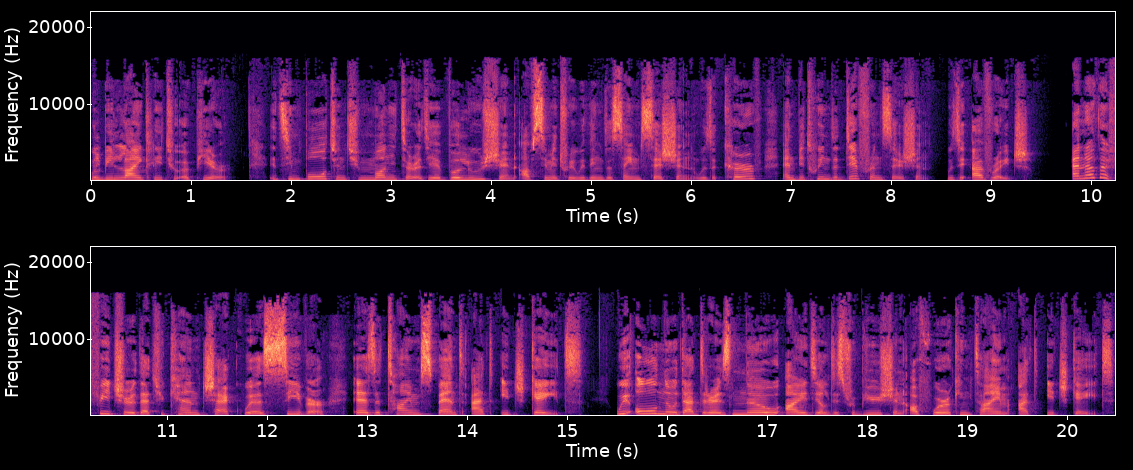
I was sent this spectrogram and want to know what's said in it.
will be likely to appear. It's important to monitor the evolution of symmetry within the same session with a curve and between the different sessions with the average. Another feature that you can check with Seaver is the time spent at each gait. We all know that there is no ideal distribution of working time at each gait.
